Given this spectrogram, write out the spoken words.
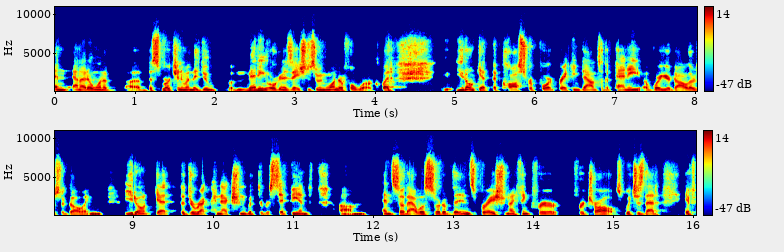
and, and I don't want to uh, besmirch anyone. They do many organizations doing wonderful work, but you don't get the cost report breaking down to the penny of where your dollars are going. You don't get the direct connection with the recipient. Um, and so that was sort of the inspiration, I think, for for Charles, which is that if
